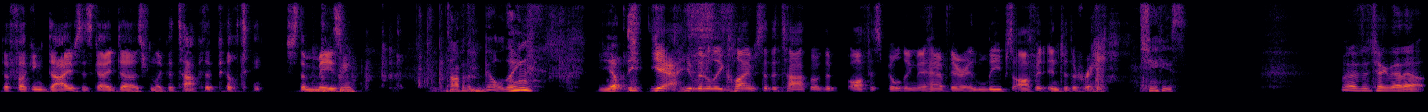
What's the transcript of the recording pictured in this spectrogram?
The fucking dives this guy does from like the top of the building. Just amazing. Top of the building? Yep. Yeah, he literally climbs to the top of the office building they have there and leaps off it into the ring. Jeez. Might have to check that out.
